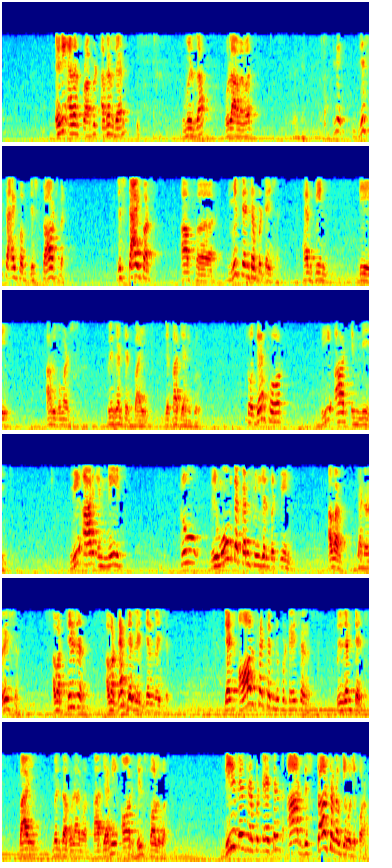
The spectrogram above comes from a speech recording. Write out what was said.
any other prophet other than Mirza Ghulam Ahmad. This type of distortion, this type of, of uh, misinterpretation has been the arguments presented by the Qadiani group. So therefore, we are in need. We are in need to remove the confusion between our generation our children, our next generation, that all such interpretations presented by Mirza Ghulam Qadiani or his followers, these interpretations are distortion of the Holy Quran,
